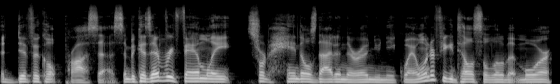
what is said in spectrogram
a difficult process. And because every family sort of handles that in their own unique way, I wonder if you could tell us a little bit more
